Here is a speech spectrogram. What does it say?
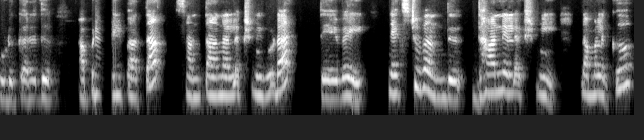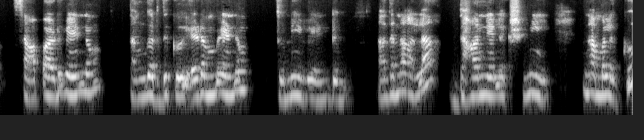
கொடுக்கறது. அப்படி பார்த்தா சந்தான லக்ஷ்மி கூட தேவை. நெக்ஸ்ட் வந்து தானியலக்ஷ்மி நம்மளுக்கு சாப்பாடு வேணும் தங்கறதுக்கு இடம் வேணும் துணி வேண்டும். அதனால தானியலக்ஷ்மி நம்மளுக்கு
